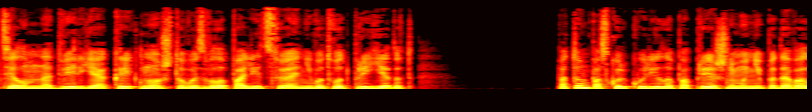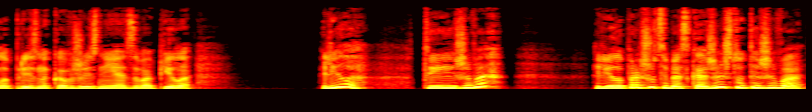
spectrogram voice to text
телом на дверь, я крикнула, что вызвала полицию, они вот-вот приедут. Потом, поскольку Лила по-прежнему не подавала признаков жизни, я завопила. «Лила, ты жива? Лила, прошу тебя, скажи, что ты жива!»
